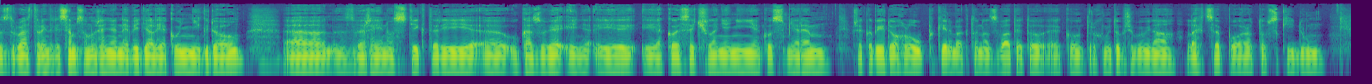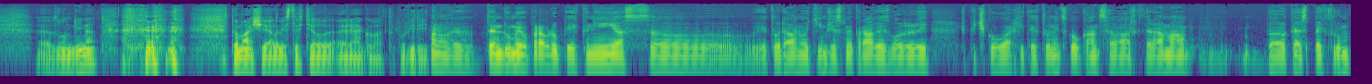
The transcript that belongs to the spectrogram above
z druhé strany, který jsem samozřejmě neviděl jako nikdo eh, z veřejnosti, který eh, ukazuje i, i, i jako se členění jako směrem, řekl bych, do hloubky, nebo jak to nazvat. Je to, jako, trochu mi to připomíná lehce Poirotovský dům z Londýna. Tomáši, ale byste chtěl reagovat, povídejte. Ano, ten dům je opravdu pěkný a je to dáno tím, že jsme právě zvolili špičkovou architektonickou kancelář, která má velké spektrum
